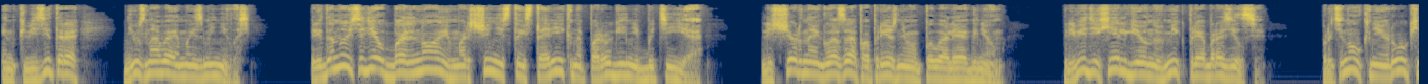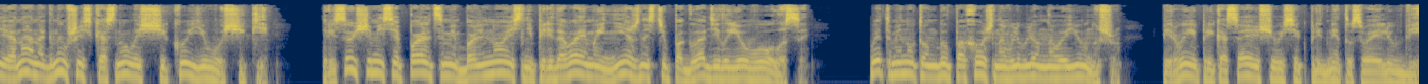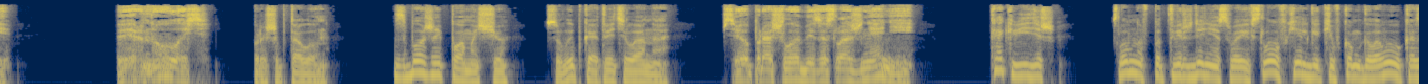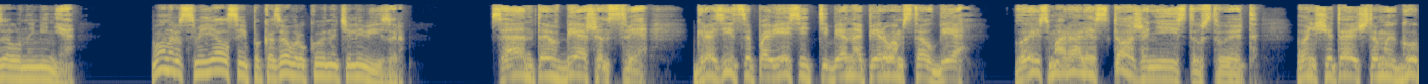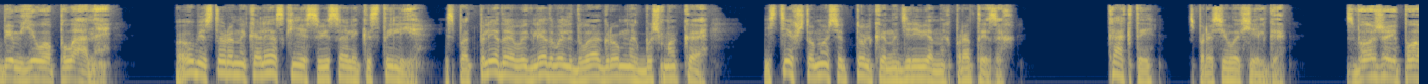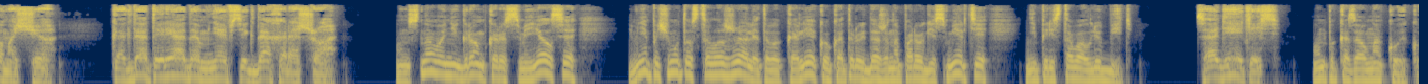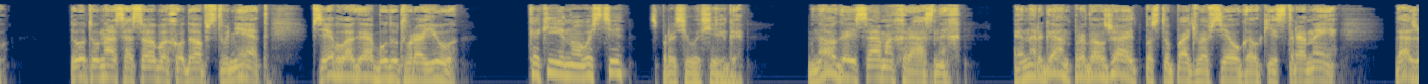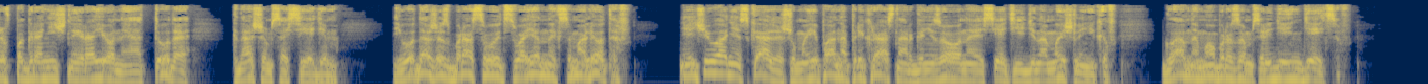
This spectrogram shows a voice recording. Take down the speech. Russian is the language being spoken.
инквизитора неузнаваемо изменилась. Передо мной сидел больной, морщинистый старик на пороге небытия. Лишь черные глаза по-прежнему пылали огнем. При виде Хельги он вмиг преобразился. Протянул к ней руки, и она, нагнувшись, коснулась щекой его щеки. Трясущимися пальцами больной с непередаваемой нежностью погладил ее волосы. В эту минуту он был похож на влюбленного юношу, впервые прикасающегося к предмету своей любви. «Вернулась?» — прошептал он. «С Божьей помощью», — с улыбкой ответила она. «Все прошло без осложнений?» «Как видишь». Словно в подтверждение своих слов, Хельга кивком головы указала на меня. Он рассмеялся и показал рукой на телевизор. «Санта в бешенстве! Грозится повесить тебя на первом столбе. Луис Моралес тоже неистовствует. Он считает, что мы губим его планы». По обе стороны коляски свисали костыли. Из-под пледа выглядывали два огромных башмака, из тех, что носят только на деревянных протезах. «Как ты?» — спросила Хельга. «С Божьей помощью. Когда ты рядом, мне всегда хорошо». Он снова негромко рассмеялся, и мне почему-то стало жаль этого калеку, который даже на пороге смерти не переставал любить. «Садитесь», — он показал на койку. «Тут у нас особых удобств нет. Все блага будут в раю. «Какие новости?» — спросила Хельга. «Много и самых разных. Энерган продолжает поступать во все уголки страны, даже в пограничные районы, оттуда к нашим соседям. Его даже сбрасывают с военных самолетов. Ничего не скажешь, у Маипана прекрасно организованная сеть единомышленников, главным образом среди индейцев».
